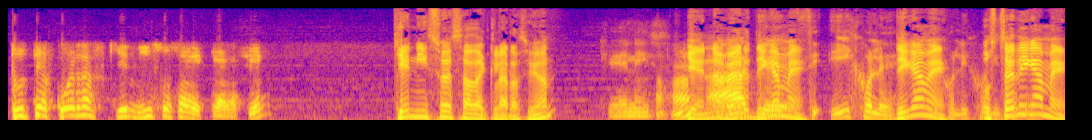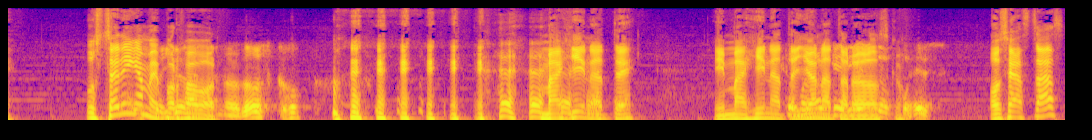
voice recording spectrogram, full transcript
¿Tú te acuerdas quién hizo esa declaración? ¿Quién hizo esa declaración? ¿Quién hizo? ¿Quién? A ver, ah, dígame. híjole. Dígame. Usted dígame. Usted dígame, por favor. imagínate, imagínate, Jonathan Orozco. Pues. O sea, estás...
